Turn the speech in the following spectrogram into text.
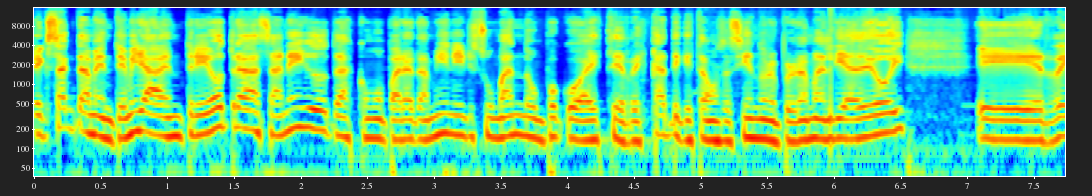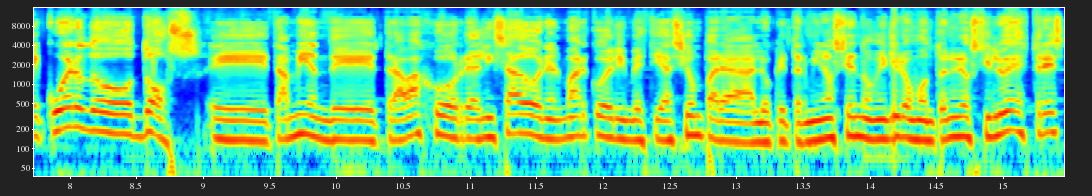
Exactamente, mira, entre otras anécdotas, como para también ir sumando un poco a este rescate que estamos haciendo en el programa del día de hoy, eh, recuerdo dos eh, también de trabajo realizado en el marco de la investigación para lo que terminó siendo mi libro Montoneros Silvestres,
